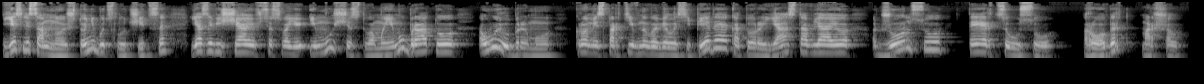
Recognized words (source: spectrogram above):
Если со мной что-нибудь случится, я завещаю все свое имущество моему брату Уилбрему, кроме спортивного велосипеда, который я оставляю Джонсу Терциусу. Роберт Маршалл.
